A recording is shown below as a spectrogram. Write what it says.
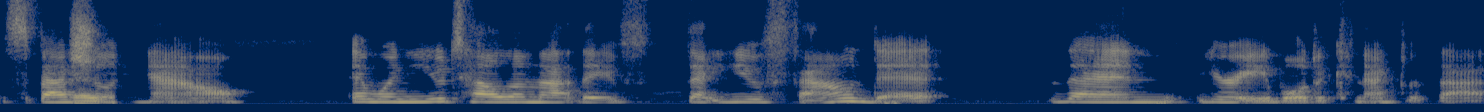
especially now. And when you tell them that they've that you've found it, then you're able to connect with that.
